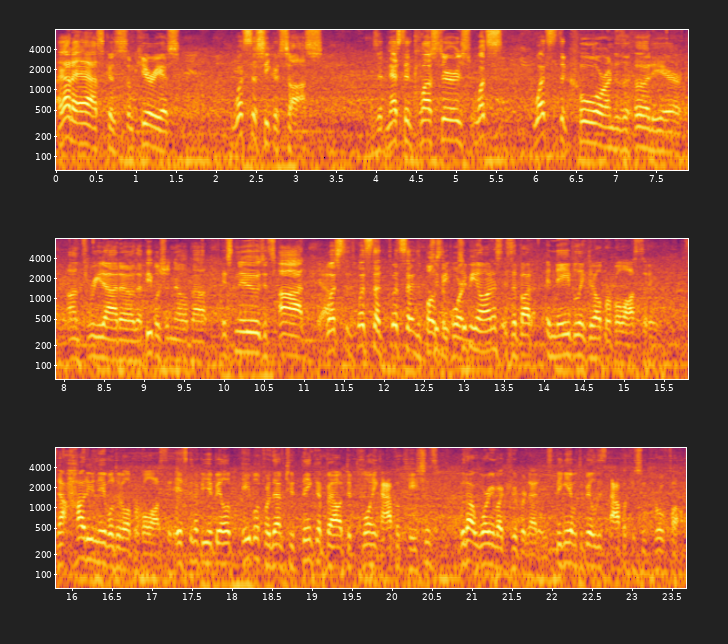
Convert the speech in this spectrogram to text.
I got to ask, because I'm curious, what's the secret sauce? Is it nested clusters? What's, what's the core under the hood here on 3.0 that people should know about? It's news, it's hot. Yeah. What's, the, what's, the, what's the most to be, important? To be honest, it's about enabling developer velocity. Now, how do you enable developer velocity? It's going to be able, able for them to think about deploying applications without worrying about Kubernetes, being able to build these application profiles.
